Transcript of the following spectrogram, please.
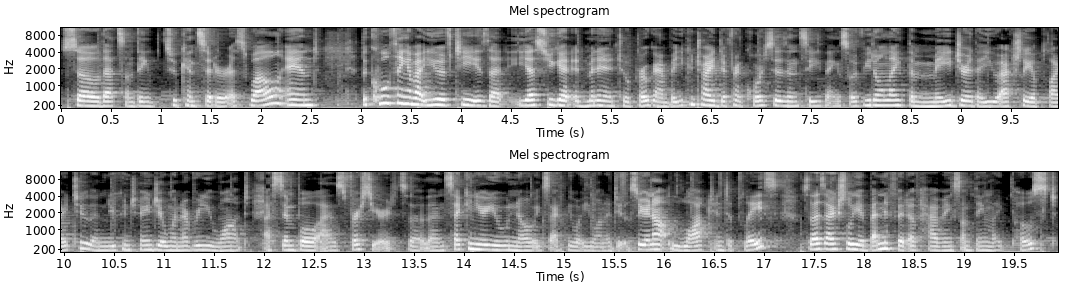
So that's something to consider as well. And the cool thing about U of T is that yes, you get admitted into a program, but you can try different courses and see things. So if you don't like the major that you actually apply to, then you can change it whenever you want, as simple as first year. So then second year, you know exactly what you want to do. So you're not locked into place. So that's actually a benefit of having something like POST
